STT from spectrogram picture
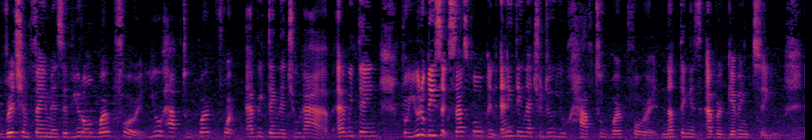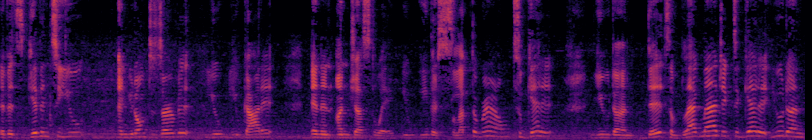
rich and famous if you don't work for it. You have to work for everything that you have. Everything for you to be successful in anything that you do, you have to work for it. Nothing is ever given to you. If it's given to you and you don't deserve it, you you got it in an unjust way. You either slept around to get it, you done did some black magic to get it, you done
